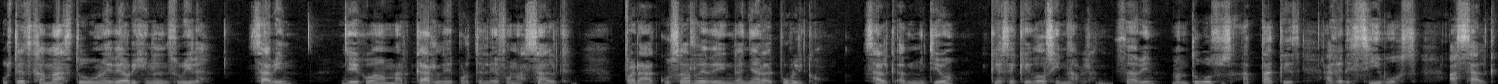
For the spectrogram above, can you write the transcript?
Usted jamás tuvo una idea original en su vida. Sabin llegó a marcarle por teléfono a Salk para acusarle de engañar al público. Salk admitió que se quedó sin habla. Sabin mantuvo sus ataques agresivos a Salk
